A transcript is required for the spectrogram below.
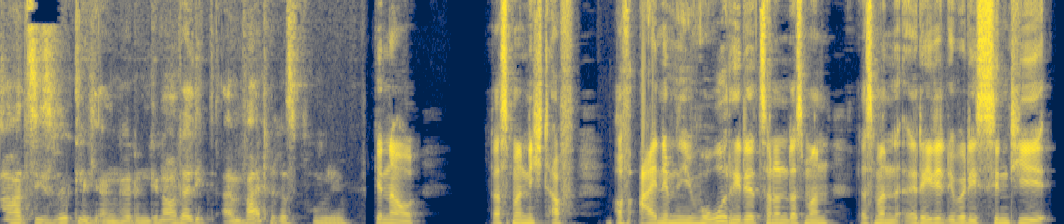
so hat sich's wirklich angehört. Und genau da liegt ein weiteres Problem. Genau. Dass man nicht auf, auf einem Niveau redet, sondern dass man, dass man redet über die Sinti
